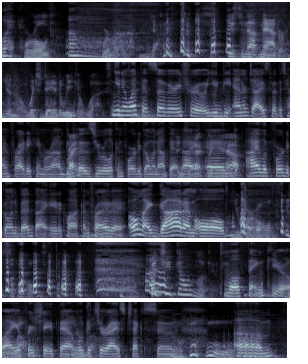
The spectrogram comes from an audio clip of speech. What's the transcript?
What? We're old. Oh. We're old. Yeah. Used to not matter, you know, which day of the week it was. You know what? That's so very true. You'd be energized by the time Friday came around Mm-hmm. Right. because you were looking forward to going out that night. Exactly, And yeah. Mm-hmm. I look forward to going to bed by 8 o'clock on Friday. Oh my God, I'm old. You are old. You're so old. but you don't look it. Well, thank you. I welcome. appreciate that. You're we'll get your eyes checked soon.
